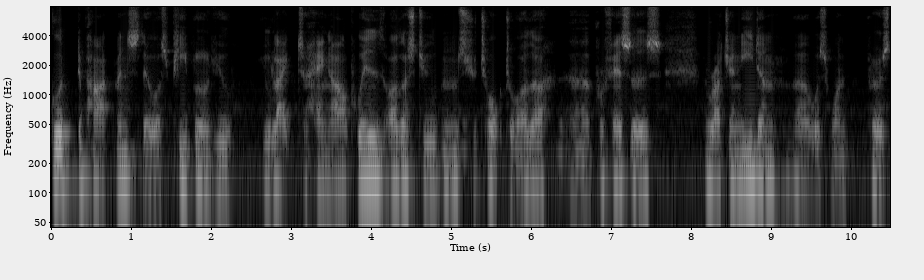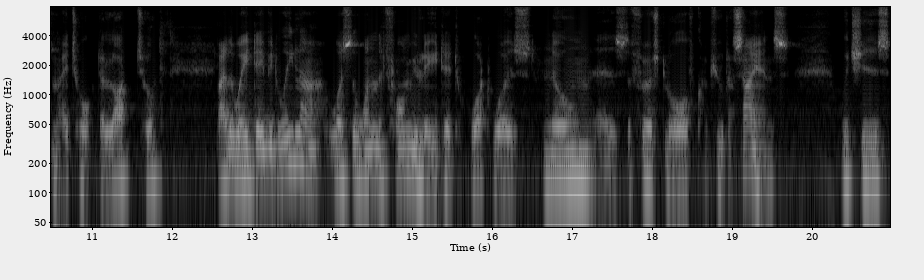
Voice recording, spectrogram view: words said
good departments, there was people you you like to hang out with, other students, you talk to other uh, professors. Roger Needham uh, was one person I talked a lot to. By the way, David Wheeler was the one that formulated what was known as the first law of computer science, which is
